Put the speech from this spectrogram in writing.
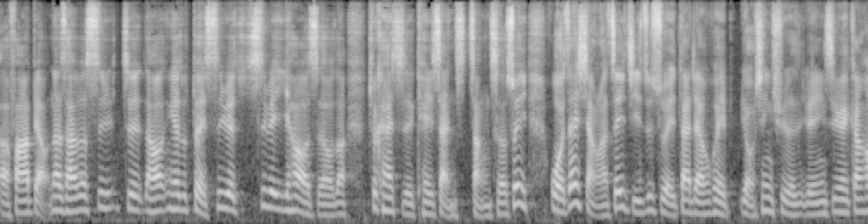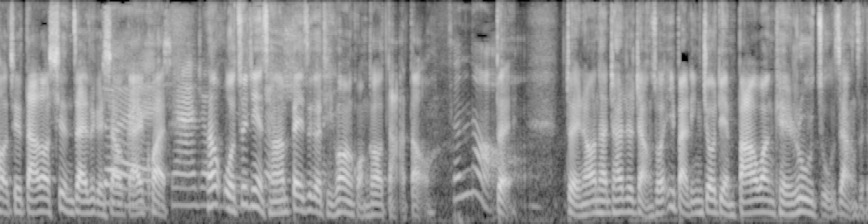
呃发表。那他说四月这，然后应该说对，四月四月一号的时候呢，就开始可以涨涨车。所以我在想了，这一集之所以大家会有兴趣的原因，是因为刚好就搭到现在这个小改款。对现在就是然后我最近也常常被这个体况的广告打到，真的、哦、对对，然后他他就讲说一百零九点八万可以入主这样子，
